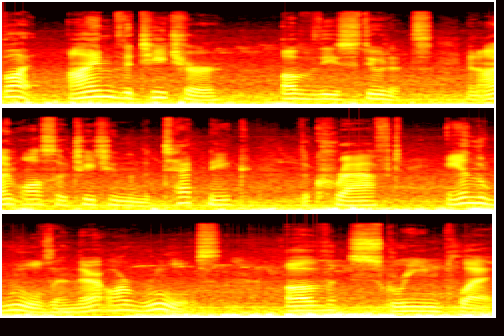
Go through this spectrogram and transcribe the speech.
But I'm the teacher of these students, and I'm also teaching them the technique, the craft, and the rules, and there are rules of screenplay,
